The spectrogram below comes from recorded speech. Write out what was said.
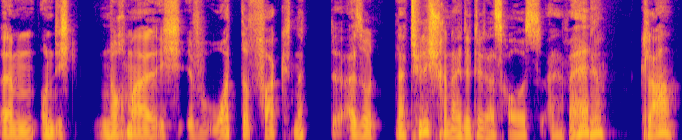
Ähm, und ich nochmal, ich, what the fuck? Na, also natürlich schneidet er das raus. Äh, ja. Klar.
